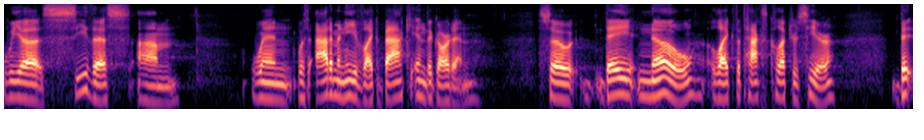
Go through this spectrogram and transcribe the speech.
we uh, see this um, when, with Adam and Eve, like back in the garden. So they know, like the tax collectors here, they,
